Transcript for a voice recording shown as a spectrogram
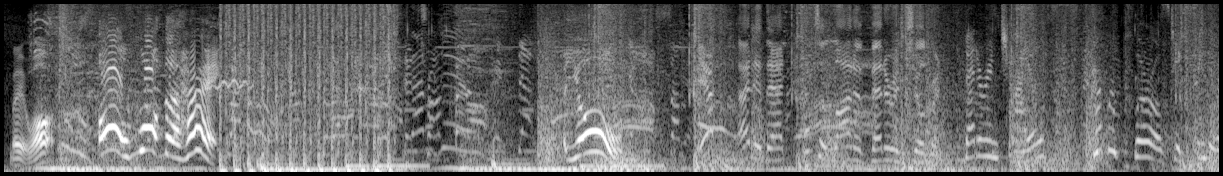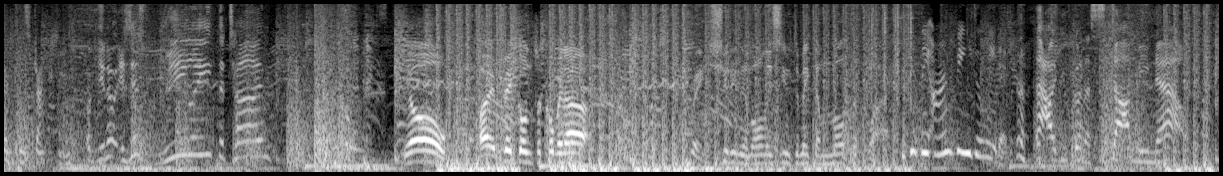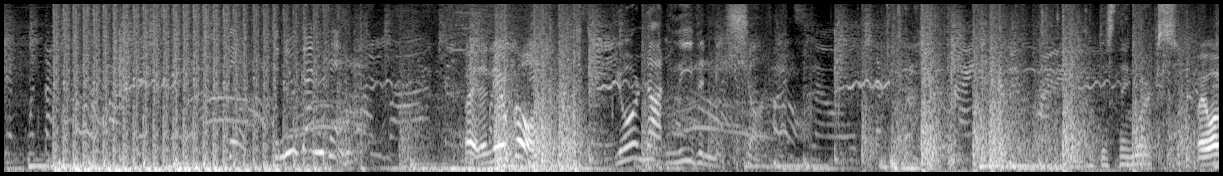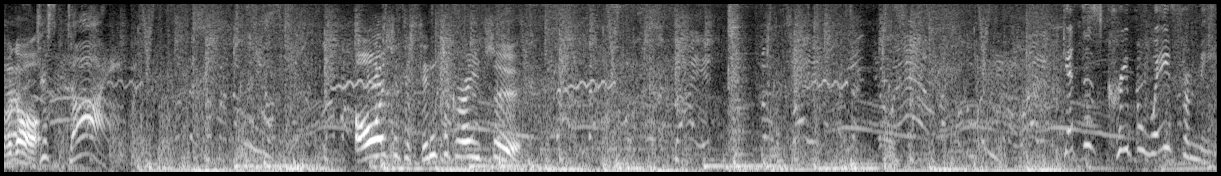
Wait, what? Oh, what the heck? Yo! Yep, I did that. That's a lot of veteran children. Veteran childs? Proper plurals take singular construction. Oh, you know, is this really the time? Yo! Alright, big guns are coming out. Great, shooting them only seems to make them multiply. Because they aren't being deleted. How you gonna stop me now? There, the new gun is in. Wait, the new gun? You're not leaving me, Sean. This thing works. Wait, what have we got? Just die. Oh, it's a disintegrator! Away from me.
